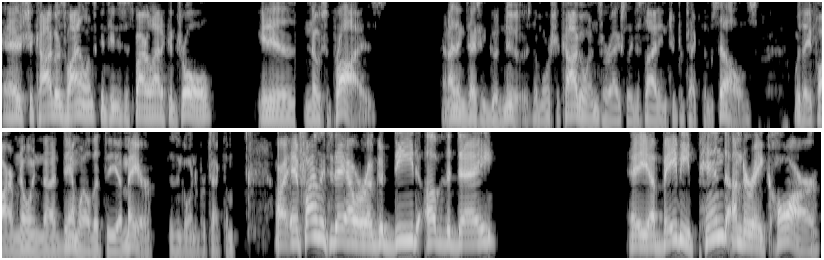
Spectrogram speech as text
as Chicago's violence continues to spiral out of control, it is no surprise. And I think it's actually good news that more Chicagoans are actually deciding to protect themselves with a firearm, knowing uh, damn well that the uh, mayor isn't going to protect them. All right, and finally today, our uh, good deed of the day: a, a uh, baby pinned under a car,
